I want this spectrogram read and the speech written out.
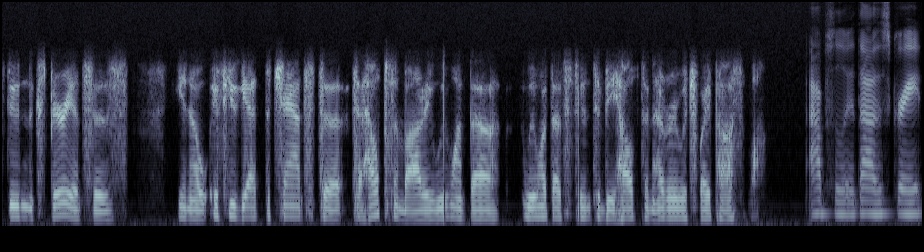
student experiences. You know, if you get the chance to to help somebody, we want the we want that student to be helped in every which way possible. Absolutely. That is great.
